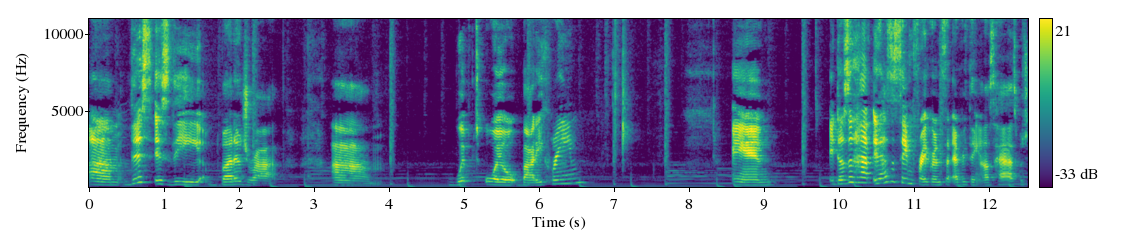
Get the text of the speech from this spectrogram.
Um, this is the Butta Drop um, whipped oil body cream. And it doesn't have it has the same fragrance that everything else has which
